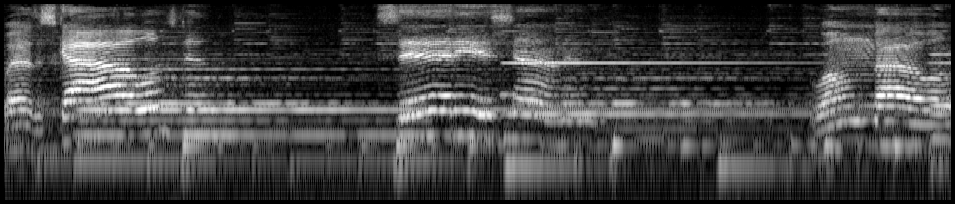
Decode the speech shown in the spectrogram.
where the sky was dim, the city is shining one by one.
